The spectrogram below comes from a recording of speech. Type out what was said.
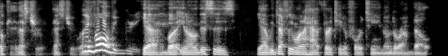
okay, that's true. That's true. Right? They've all been great. Yeah, but you know, this is yeah, we definitely want to have 13 and 14 under our belt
